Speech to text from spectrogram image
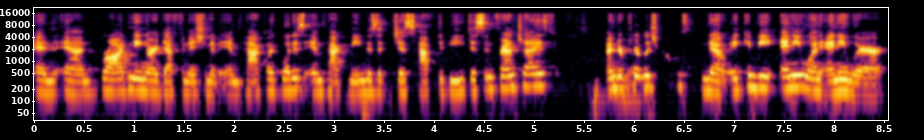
and and broadening our definition of impact. Like, what does impact mean? Does it just have to be disenfranchised, underprivileged? Yeah. No, it can be anyone, anywhere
